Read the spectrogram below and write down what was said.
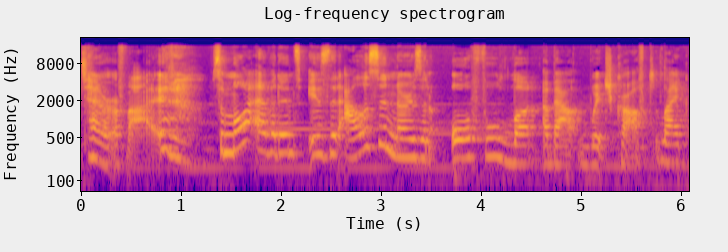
terrified. Some more evidence is that Allison knows an awful lot about witchcraft, like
